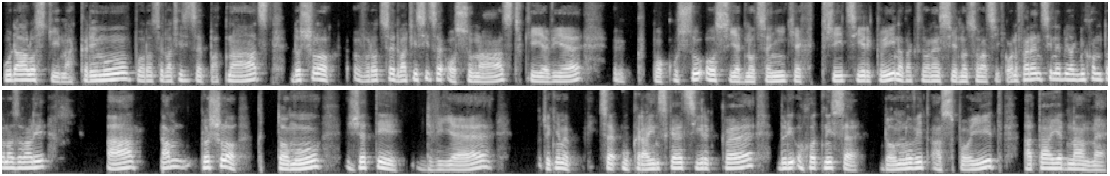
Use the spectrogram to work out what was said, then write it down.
událostí na Krymu po roce 2015 došlo v roce 2018 v Kijevě k pokusu o sjednocení těch tří církví na takzvané sjednocovací konferenci, nebo jak bychom to nazvali. A tam došlo k tomu, že ty dvě, řekněme, více ukrajinské církve byly ochotny se domluvit a spojit a ta jedna ne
